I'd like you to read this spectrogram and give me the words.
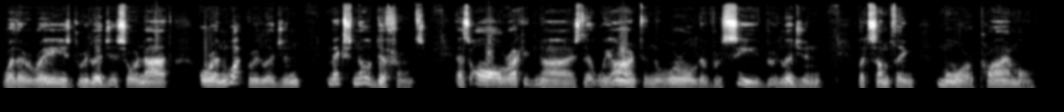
whether raised religious or not, or in what religion, makes no difference, as all recognize that we aren't in the world of received religion, but something more primal.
